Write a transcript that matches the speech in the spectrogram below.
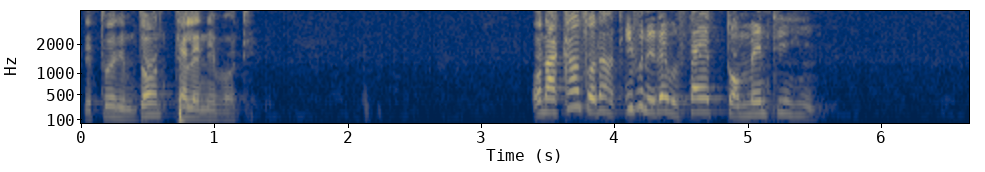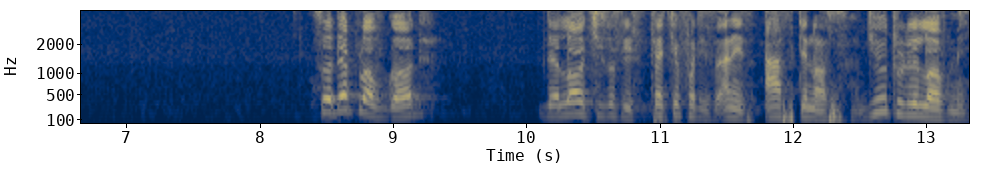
they told him, Don't tell anybody. On account of that, even the devil started tormenting him. So, the people of God, the Lord Jesus is stretching forth his hand, is asking us, Do you truly love me?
